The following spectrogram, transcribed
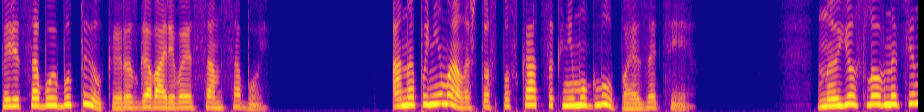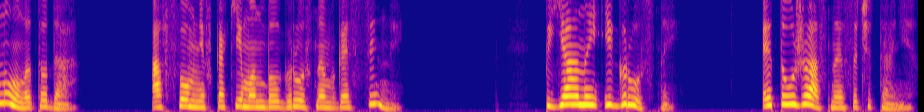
перед собой бутылкой, разговаривая сам с собой. Она понимала, что спускаться к нему глупая затея. Но ее словно тянуло туда, а вспомнив, каким он был грустным в гостиной, пьяный и грустный — это ужасное сочетание.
